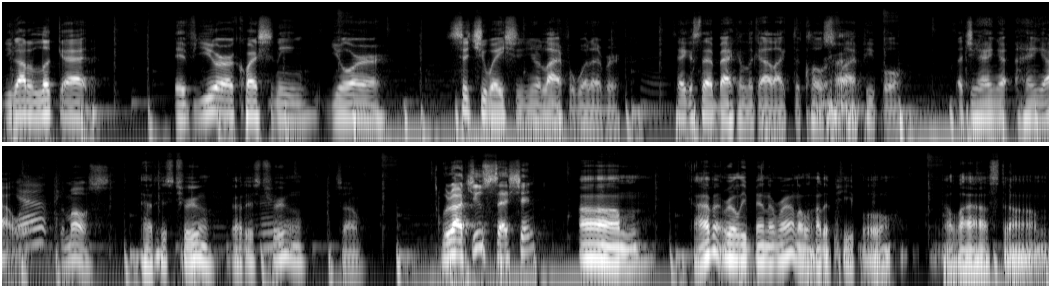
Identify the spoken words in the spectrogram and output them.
you got to look at if you are questioning your situation, your life, or whatever. Hmm. Take a step back and look at like the close Right. five people that you hang hang out Yep. with the most. That is true. That is Mm-hmm. true. So, what about you, session? Um, I haven't really been around a lot of people in the last. Um,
